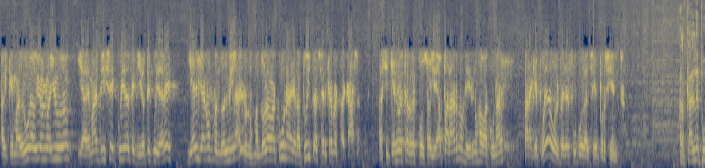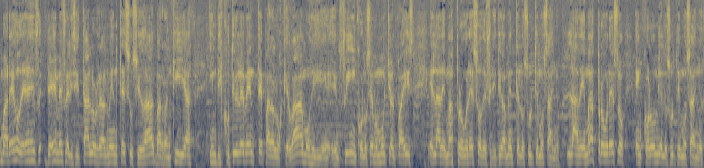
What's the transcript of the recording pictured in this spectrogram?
al que madruga Dios lo ayuda y además dice, cuídate que yo te cuidaré. Y Él ya nos mandó el milagro, nos mandó la vacuna gratuita cerca de nuestra casa. Así que es nuestra responsabilidad pararnos e irnos a vacunar para que pueda volver el fútbol al 100%. Alcalde Pumarejo, déjeme felicitarlo realmente, su ciudad, Barranquilla, indiscutiblemente para los que vamos y en fin, conocemos mucho el país, es la de más progreso definitivamente en los últimos años, la de más progreso en Colombia en los últimos años.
